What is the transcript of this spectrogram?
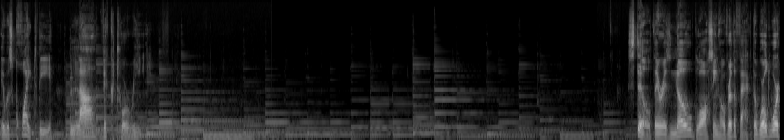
it was quite the La Victoire. Still, there is no glossing over the fact that World War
